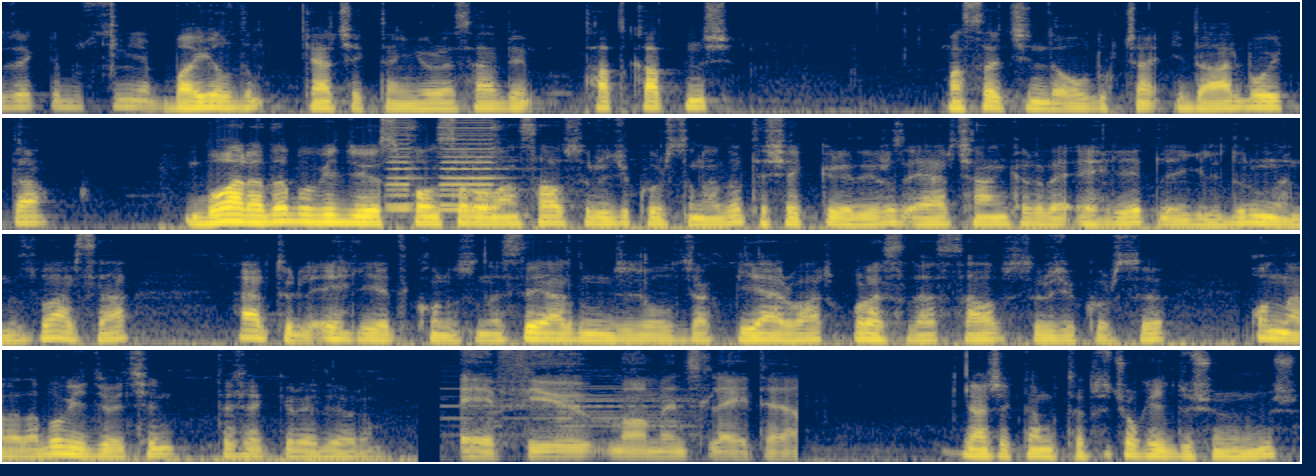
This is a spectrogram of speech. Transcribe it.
Özellikle bu siniye bayıldım. Gerçekten yöresel bir tat katmış. Masa içinde oldukça ideal boyutta. Bu arada bu videoya sponsor olan Sav Sürücü kursuna da teşekkür ediyoruz. Eğer Çankırı'da ehliyetle ilgili durumlarınız varsa her türlü ehliyet konusunda size yardımcı olacak bir yer var. Orası da Sav Sürücü kursu. Onlara da bu video için teşekkür ediyorum. A few moments later. Gerçekten bu tepsi çok iyi düşünülmüş.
